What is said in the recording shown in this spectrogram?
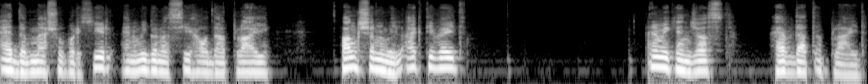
add the mesh over here, and we're gonna see how the apply function will activate and we can just have that applied.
